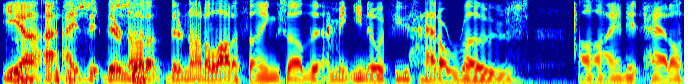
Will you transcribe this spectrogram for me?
Yeah, to I, I, th- they're not a they're not a lot of things. Other, I mean, you know, if you had a rose uh, and it had a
